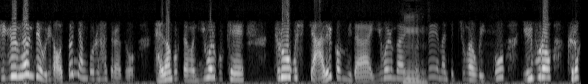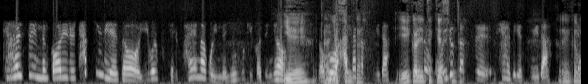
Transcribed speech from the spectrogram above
지금 현재 우리가 어떤 양보를 하더라도 자유한국당은 2월 국회 들어오고 싶지 않을 겁니다. 2월 말 음. 전대에만 집중하고 있고 일부러 그렇게 할 수 있는 거리를 찾기 위해서 2월 국회를 파행하고 있는 형국이거든요. 예, 너무 알겠습니다. 안타깝습니다. 여기까지 듣겠습니다. 월급값을 해야 되겠습니다. 그러니까 뭐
